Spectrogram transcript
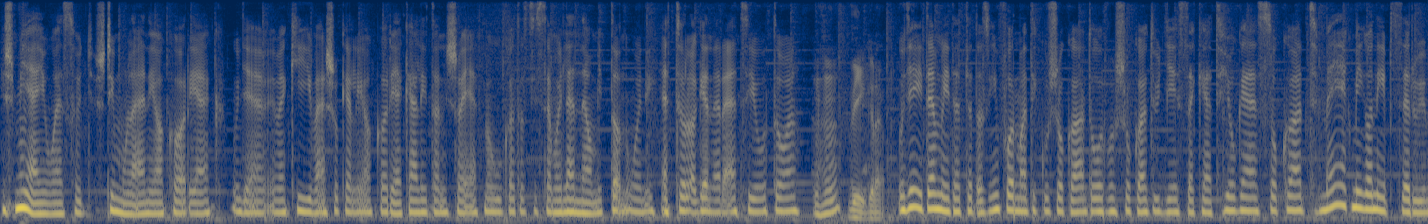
És milyen jó ez, hogy stimulálni akarják, ugye, meg kihívások elé akarják állítani saját magukat, azt hiszem, hogy lenne amit tanulni ettől a generációtól. Uh-huh, végre. Ugye itt említetted az informatikusokat, orvosokat, ügyészeket, jogászokat, melyek még a népszerű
